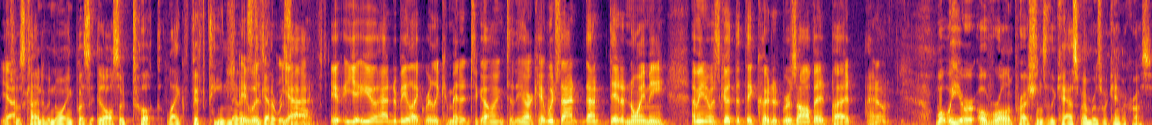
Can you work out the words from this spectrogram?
Yeah. Which was kind of annoying because it also took like 15 minutes to get it yeah. resolved. It, you, you had to be like really committed to going to the arcade, which that that did annoy me. I mean, it was good that they could resolve it, but I don't. What were your overall impressions of the cast members we came across?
